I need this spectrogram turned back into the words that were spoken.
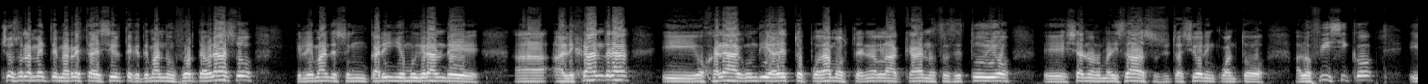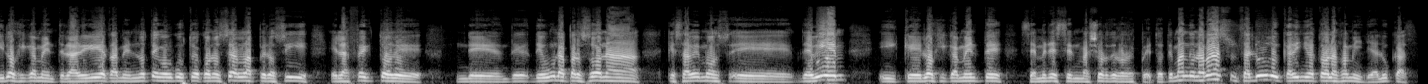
Yo solamente me resta decirte que te mando un fuerte abrazo que le mandes un cariño muy grande a Alejandra y ojalá algún día de estos podamos tenerla acá en nuestros estudios eh, ya normalizada su situación en cuanto a lo físico y lógicamente la alegría también, no tengo el gusto de conocerla, pero sí el afecto de, de, una persona que sabemos eh, de bien y que lógicamente se merece el mayor de los respetos. Te mando un abrazo, un saludo y cariño a toda la familia. Lucas.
